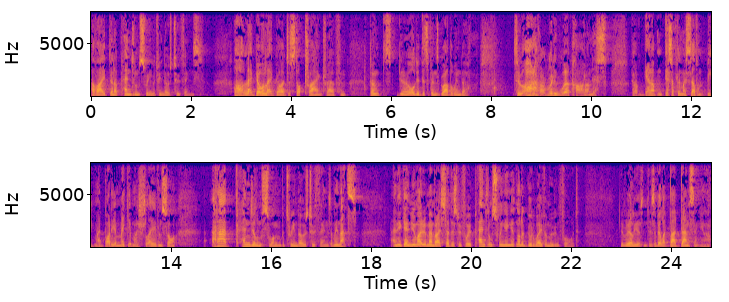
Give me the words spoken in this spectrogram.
have I done a pendulum swing between those two things. Oh, let go and let God. Just stop trying, Trev, and don't, you know, all your disciplines go out the window. To, oh, I've got to really work hard on this. To get up and discipline myself and beat my body and make it my slave and so on. And I pendulum swung between those two things. I mean, that's, and again, you might remember I said this before. Pendulum swinging is not a good way for moving forward. It really isn't. It's a bit like bad dancing, you know.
